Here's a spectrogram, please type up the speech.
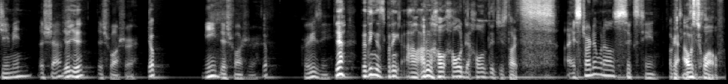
Jimin, the chef, Yeah, yeah. dishwasher. Yep. Me, dishwasher. Yep. Crazy. Yeah. The thing is, I don't know how, how, old, how old did you start? I started when I was 16. Okay. 15, I was 16. 12.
